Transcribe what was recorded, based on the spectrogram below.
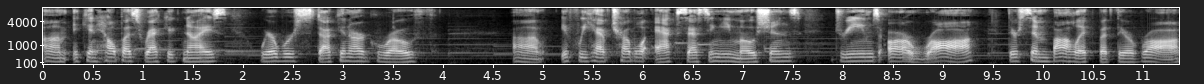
um, it can help us recognize where we're stuck in our growth. Uh, if we have trouble accessing emotions, dreams are raw. They're symbolic, but they're raw.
